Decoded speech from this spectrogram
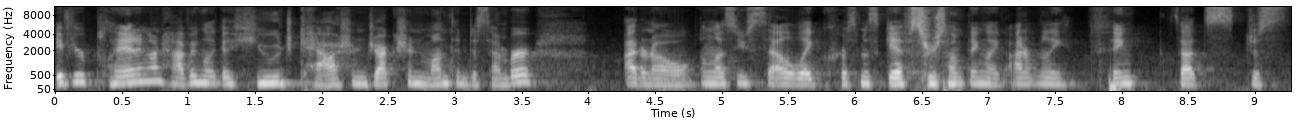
If you're planning on having like a huge cash injection month in December, I don't know, unless you sell like Christmas gifts or something, like I don't really think that's just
